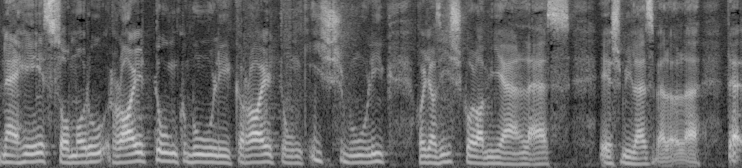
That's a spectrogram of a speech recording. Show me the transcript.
nehéz, szomorú, rajtunk múlik, rajtunk is múlik, hogy az iskola milyen lesz, és mi lesz belőle. De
